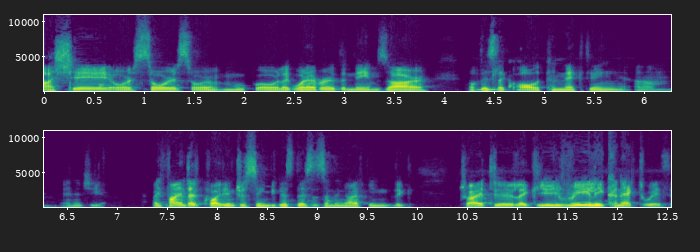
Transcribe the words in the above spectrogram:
Ashe or Source or Mupo, or like whatever the names are of this mm-hmm. like all connecting um, energy, I find that quite interesting because this is something I've been like try to like you really connect with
